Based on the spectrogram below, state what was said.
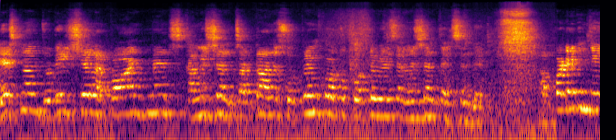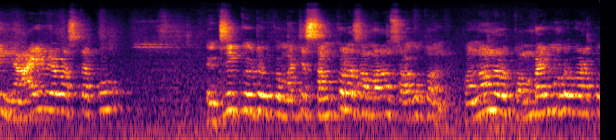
నేషనల్ జుడిషియల్ అపాయింట్మెంట్స్ కమిషన్ చట్టాన్ని సుప్రీంకోర్టు కొట్టివేసిన విషయం తెలిసిందే. అప్పటి నుంచి న్యాయ వ్యవస్థకు ఎగ్జిక్యూటివ్కు మధ్య సంకుల సమరం సాగుతోంది. పంతొమ్మిది వందల తొంభై మూడు వరకు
